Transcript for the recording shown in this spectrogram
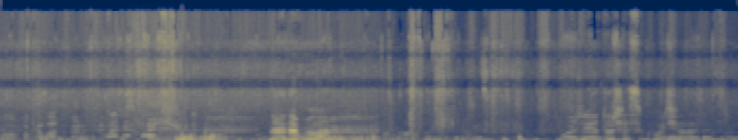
було показати перед тим, як сюди їхати. Надо було. Боже, я дуже скучила за цим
